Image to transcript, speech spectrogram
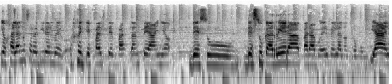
que ojalá no se retire luego, que falte bastante años de su, de su carrera para poder verla en otro mundial,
